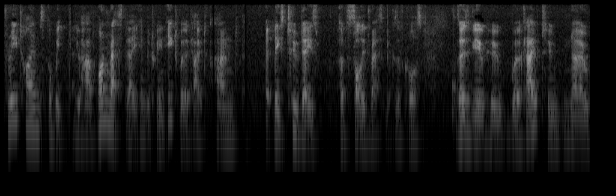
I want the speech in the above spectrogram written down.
three times a week. You have one rest day in between each workout and at least two days of solid rest because of course those of you who work out, who know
